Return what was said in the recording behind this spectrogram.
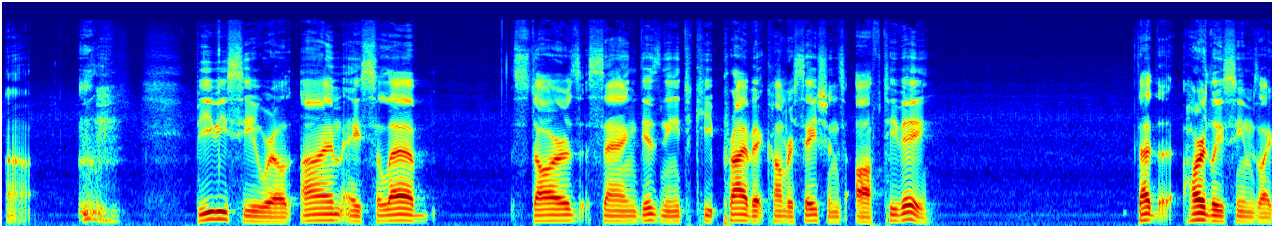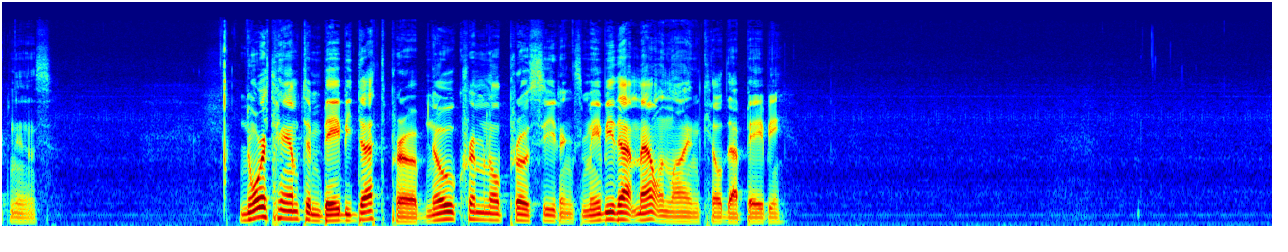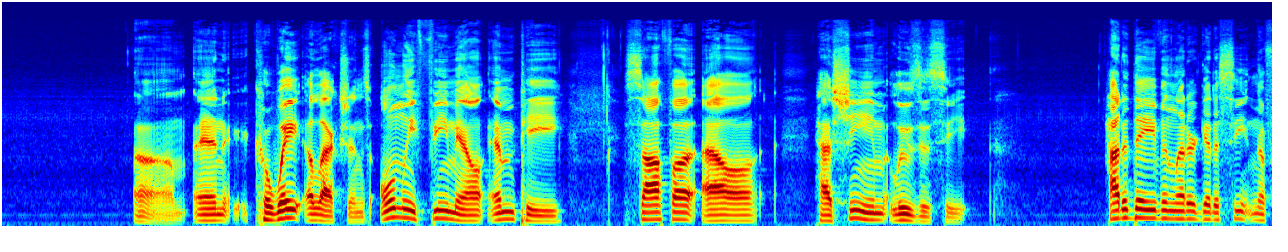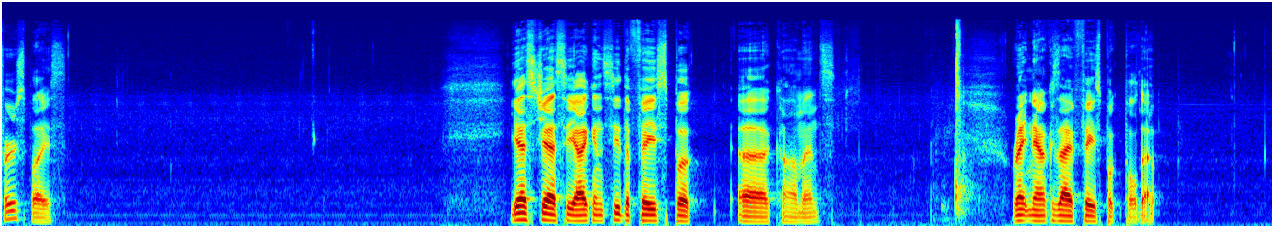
Uh, BBC World. I'm a celeb. Stars sang Disney to keep private conversations off TV. That hardly seems like news. Northampton baby death probe. No criminal proceedings. Maybe that mountain lion killed that baby. Um, and Kuwait elections. Only female MP Safa al Hashim loses seat. How did they even let her get a seat in the first place? Yes, Jesse, I can see the Facebook uh, comments right now because I have Facebook pulled up.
